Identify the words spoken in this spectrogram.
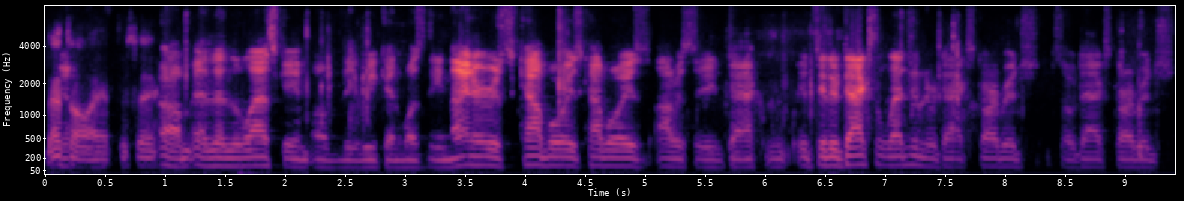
that's Yeah. all I have to say. Um, and then the last game of the weekend was the Niners Cowboys. Cowboys, obviously, Dak. It's either Dak's a legend or Dak's garbage. So Dak's garbage,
